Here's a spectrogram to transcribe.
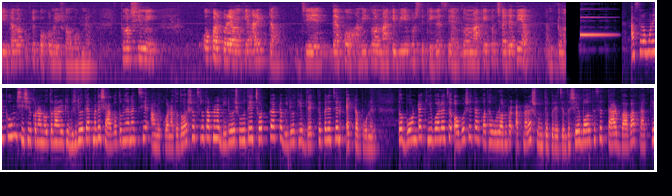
যে এটা আমার পক্ষে কখনোই সম্ভব না। তখন সিনি অফার করে আমাকে আরেকটা, যে, দেখো, আমি তোমার মাকে বিয়ে করছি, ঠিক আছে? আমি তোমার মাকে এখন ছাইড়া দিয়া আমি তোমার আসসালামু আলাইকুম, শিশির কণা নতুন আরও একটি ভিডিওতে আপনাদের স্বাগতম জানাচ্ছি। আমি কণা। তো দর্শক শ্রোতা, আপনারা ভিডিও শুরুতেই ছোট্ট একটা ভিডিও ক্লিপ দেখতে পেরেছেন একটা বোনের। তো বোনটা কি বলেছে অবশ্যই তার কথাগুলো আপনারা শুনতে পেরেছেন। তো সে বলতেছে, তার বাবা তাকে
